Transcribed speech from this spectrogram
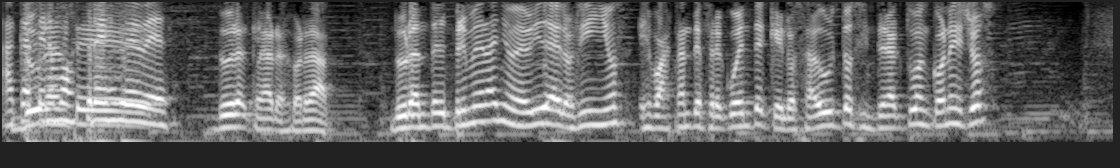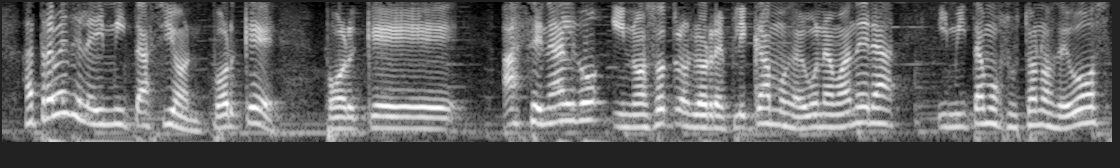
Acá Durante- tenemos tres bebés. dura- claro, es verdad. Durante el primer año de vida de los niños es bastante frecuente que los adultos interactúen con ellos a través de la imitación. ¿Por qué? Porque hacen algo y nosotros lo replicamos de alguna manera, imitamos sus tonos de voz,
